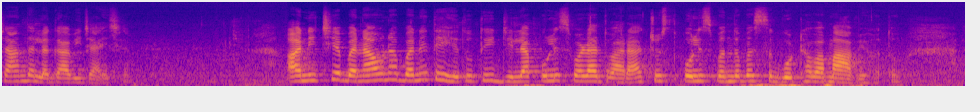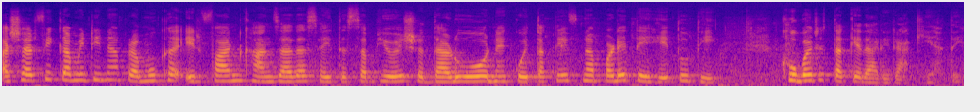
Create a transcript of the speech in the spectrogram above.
ચાંદ લગાવી જાય છે. અનિચ્છે બનાવ ન બને તે હેતુથી જિલ્લા પોલીસ વડા દ્વારા ચુસ્ત પોલીસ બંદોબસ્ત ગોઠવવામાં આવ્યો હતો. અશરફી કમિટીના પ્રમુખ ઇરફાન ખાનઝાદા સહિત સભ્યોએ શ્રદ્ધાળુઓને કોઈ તકલીફ ન પડે તે હેતુથી ખૂબ જ તકેદારી રાખી હતી.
